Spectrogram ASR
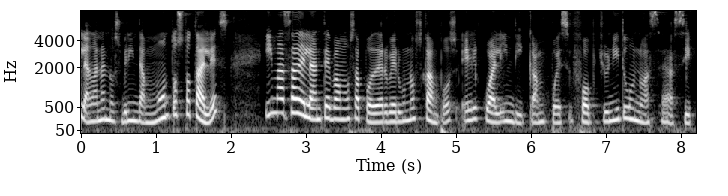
La aduana nos brinda montos totales y más adelante vamos a poder ver unos campos, el cual indican pues FOB Unit 1 hasta CIF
